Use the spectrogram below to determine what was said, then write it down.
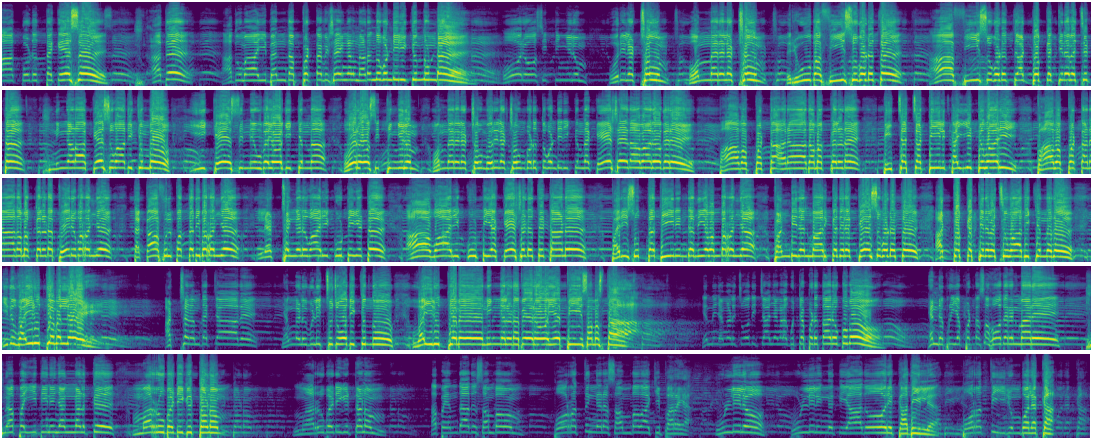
ആ കൊടുത്ത കേസ് അത് അതുമായി ബന്ധപ്പെട്ട വിഷയങ്ങൾ നടന്നുകൊണ്ടിരിക്കുന്നുണ്ട്. ഓരോ സിറ്റിംഗിലും ഒരു ലക്ഷവും ഒന്നര ലക്ഷവും രൂപ ഫീസ് കൊടുത്ത് ആ ഫീസ് കൊടുത്ത് അഡ്വക്കറ്റിനെ വെച്ചിട്ട് നിങ്ങൾ ആ കേസ് വാദിക്കുമ്പോ ഈ കേസിന് ഉപയോഗിക്കുന്ന ഓരോ സിറ്റിംഗിലും ഒന്നര ലക്ഷവും ഒരു ലക്ഷവും കൊടുത്തുകൊണ്ടിരിക്കുന്ന കേശേതാമാലോകരെ പാവപ്പെട്ട അനാഥ മക്കളുടെ പിച്ചച്ചട്ടിയിൽ കൈയിട്ട് വാരി പാവപ്പെട്ട അനാഥ മക്കളുടെ പേര് പറഞ്ഞ് തക്കാഫുൽ പദ്ധതി പറഞ്ഞ് ലക്ഷങ്ങൾ വാരി കൂട്ടിയിട്ട് ആ വാരി കൂട്ടിയ കേസെടുത്തിട്ടാണ് പരിശുദ്ധ ദീനിന്റെ നിയമം പറഞ്ഞ പണ്ഡിതന്മാർക്കെതിരെ കേസ് കൊടുത്ത് അഡ്വക്കറ്റിനെ വെച്ച് വാദിക്കുന്നത്. ഇത് വൈരുദ്ധ്യമല്ലേ? അക്ഷരം തെറ്റാതെ ഞങ്ങൾ വിളിച്ചു ചോദിക്കുന്നു വൈരുദ്ധ്യമേ നിങ്ങളുടെ പേരോ എ പി സമസ്ത? എന്ന് ഞങ്ങൾ ചോദിച്ചാൽ ഞങ്ങളെ കുറ്റപ്പെടുത്താൻ ഒക്കുമോ? എന്റെ പ്രിയപ്പെട്ട സഹോദരന്മാരെ അപ്പൊ ഇതിന് ഞങ്ങൾക്ക് മറുപടി കിട്ടണം. മറുപടി കിട്ടണം. അപ്പൊ എന്താ അത് സംഭവം? പുറത്തിങ്ങനെ സംഭവാക്കി പറയാ. ഉള്ളിലോ ഉള്ളിൽ ഇങ്ങക്ക് യാതൊരു കഥയില്ല. പുറത്ത് ഇരുമ്പൊലക്ക.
